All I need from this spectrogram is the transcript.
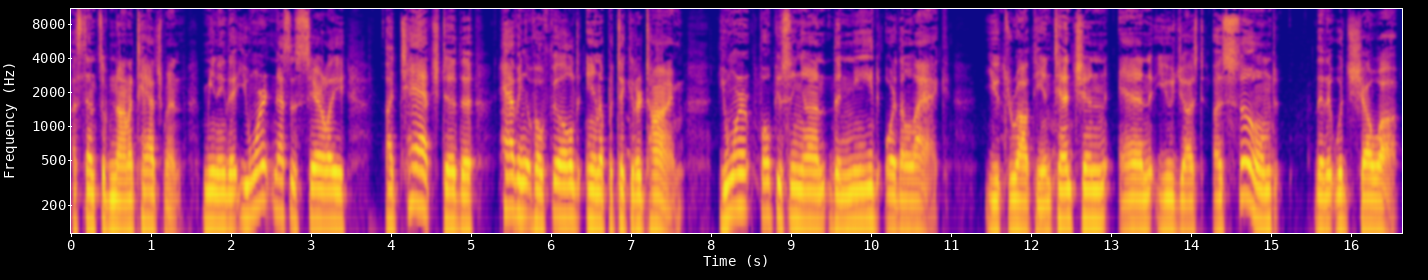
a sense of non attachment, meaning that you weren't necessarily attached to the having it fulfilled in a particular time. You weren't focusing on the need or the lack. You threw out the intention and you just assumed that it would show up.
